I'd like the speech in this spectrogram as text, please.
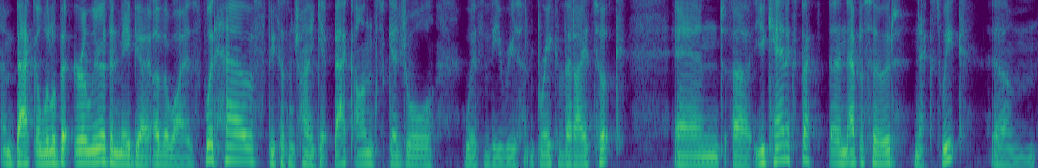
I'm back a little bit earlier than maybe I otherwise would have because I'm trying to get back on schedule with the recent break that I took. And uh, you can expect an episode next week. Um,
